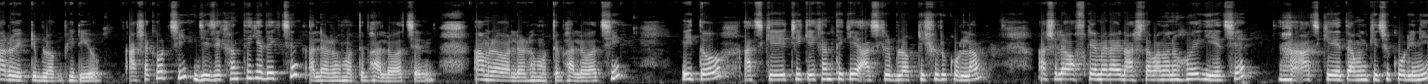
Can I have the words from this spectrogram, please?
আরও একটি ব্লগ ভিডিও। আশা করছি যে যেখান থেকে দেখছেন আল্লাহর রহমতে ভালো আছেন। আমরাও আল্লাহর রহমতে ভালো আছি। এই তো আজকে ঠিক এখান থেকে আজকের ব্লগটি শুরু করলাম। আসলে অফ ক্যামেরায় নাস্তা বানানো হয়ে গিয়েছে। আজকে তেমন কিছু করিনি।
